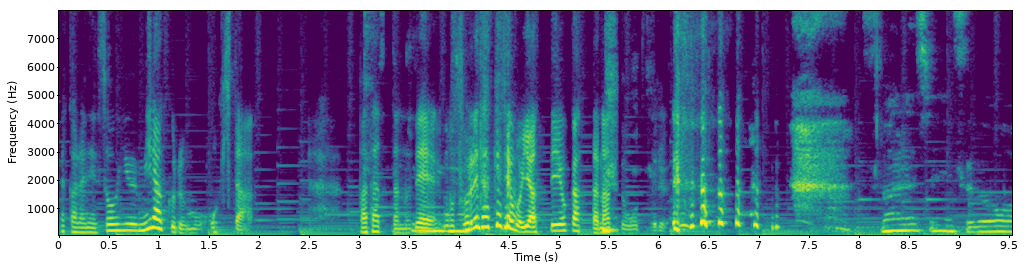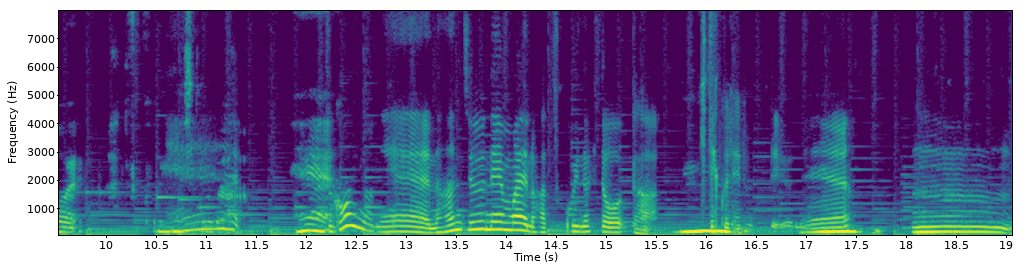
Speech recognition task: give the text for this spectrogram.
だからねそういうミラクルも起きた場だったので、うん。もうそれだけでもやってよかったなって思ってる。ー 素晴らしいすごい。初恋の人が、ねすごいよね何十年前の初恋の人がうん来てくれるっていうね。うーんね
